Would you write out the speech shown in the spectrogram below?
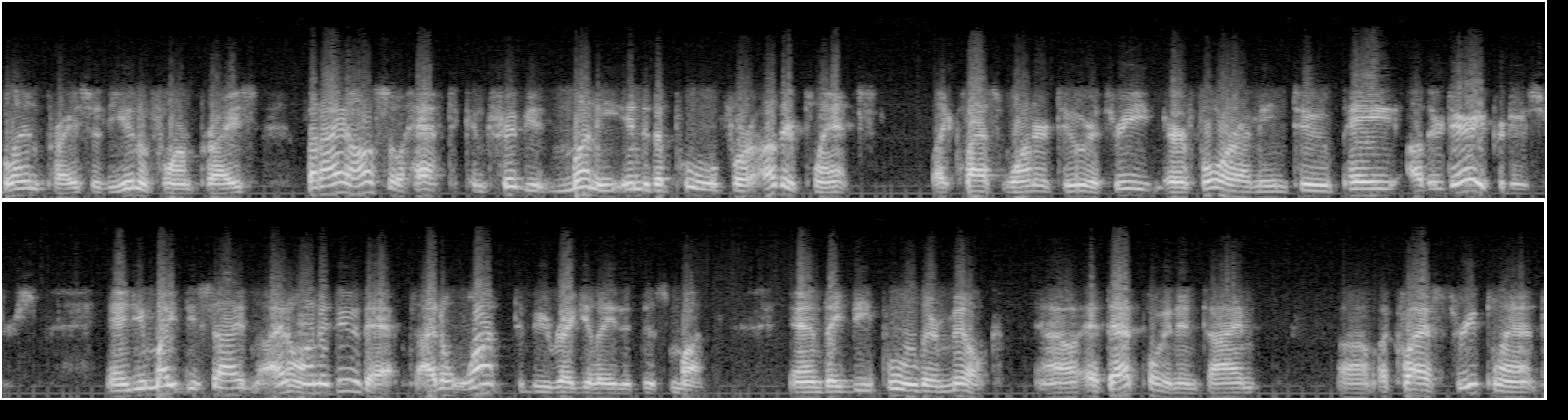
blend price or the uniform price, but I also have to contribute money into the pool for other plants like class one or two or three or four, I mean, to pay other dairy producers. And you might decide, I don't want to do that. I don't want to be regulated this month. And they depool their milk. Now, at that point in time, uh, a class three plant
